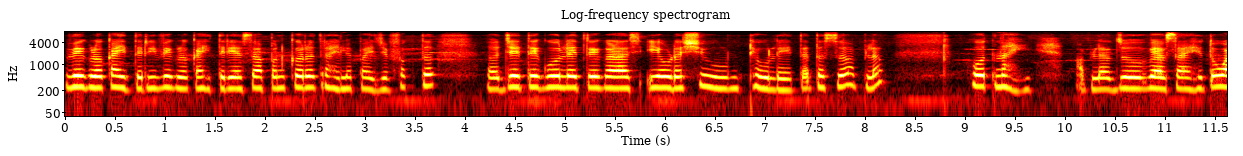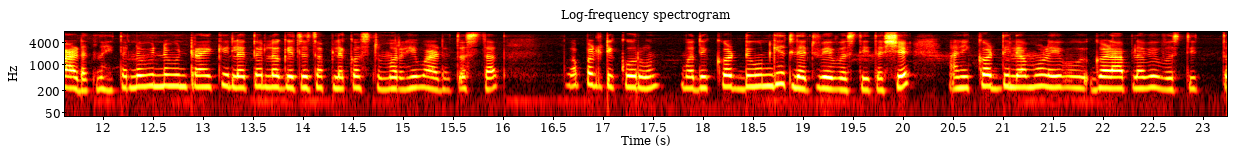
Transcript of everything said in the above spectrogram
वेगळं काहीतरी वेगळं काहीतरी असं आपण करत राहिलं पाहिजे. फक्त जे ते गोल आहे ते गळा एवढं शिवून ठेवले तर तसं आपलं होत नाही. आपला जो व्यवसाय आहे तो वाढत नाही. तर नवीन नवीन ट्राय केलं तर लगेचच आपले कस्टमर हे वाढत असतात. पलटी करून मध्ये कट देऊन घेतलेत व्यवस्थित असे. आणि कट दिल्यामुळे गळा आपला व्यवस्थित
